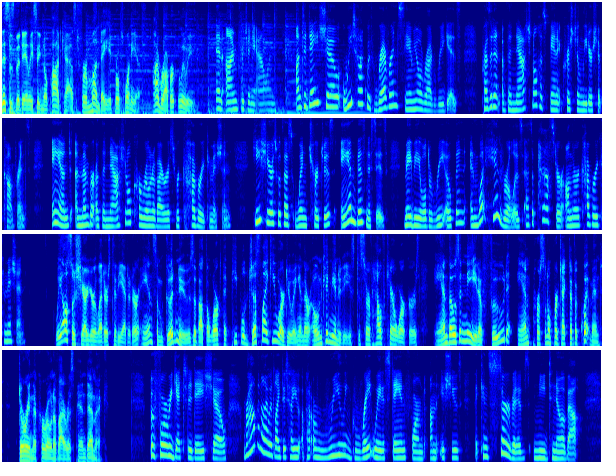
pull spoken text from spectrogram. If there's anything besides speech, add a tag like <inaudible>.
This is the Daily Signal podcast for Monday, April 20th. I'm Robert Bluey. And I'm Virginia Allen. On today's show, we talk with Reverend Samuel Rodriguez, president of the National Hispanic Christian Leadership Conference and a member of the National Coronavirus Recovery Commission. He shares with us when churches and businesses may be able to reopen and what his role is as a pastor on the Recovery Commission. We also share your letters to the editor and some good news about the work that people just like you are doing in their own communities to serve healthcare workers and those in need of food and personal protective equipment during the coronavirus pandemic. Before we get to today's show, Rob and I would like to tell you about a really great way to stay informed on the issues that conservatives need to know about.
